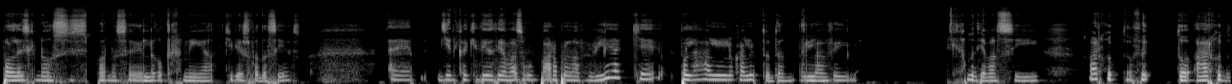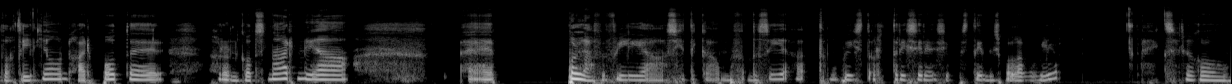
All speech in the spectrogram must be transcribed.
πολλές γνώσεις πάνω σε λογοτεχνία, κυρίως φαντασίας. Ε, γενικά και δύο διαβάζαμε πάρα πολλά βιβλία και πολλά αλληλοκαλύπτονταν. Δηλαδή, είχαμε διαβάσει Άρχοντα, το Άρχοντα Δαχτυλιδιών, Χάρι Πότερ, Χρονικό της Νάρνια, ε, πολλά βιβλία σχετικά με φαντασία. Θα μου πεις τώρα τρεις σειρές είπες πολλά βιβλία. Ε, ξέρω εγώ,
